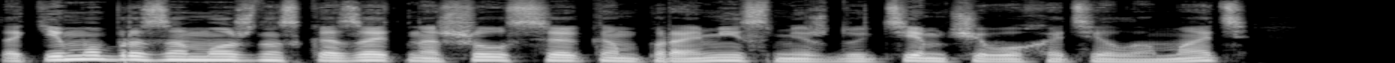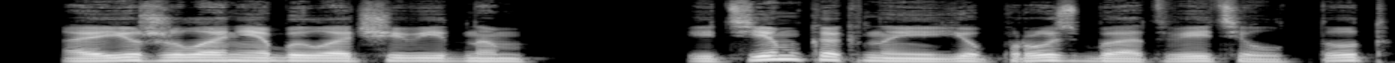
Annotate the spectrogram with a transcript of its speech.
Таким образом, можно сказать, нашелся компромисс между тем, чего хотела мать, а ее желание было очевидным, и тем, как на ее просьбы ответил тот,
